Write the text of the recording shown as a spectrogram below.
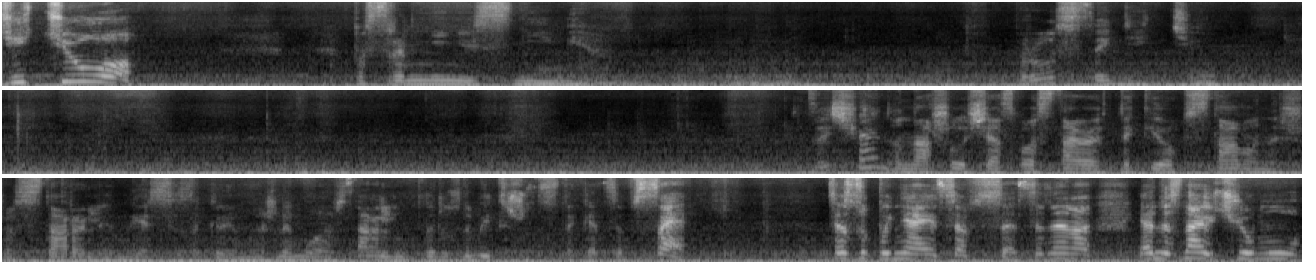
дитё по сравнению с ними. Просто дитё. Звичайно, нашого зараз поставлять такі обставини, що Старлінг, якщо закриє, ми ж не можемо. Старлінг, ви розумієте, що це таке? Це все. Це зупиняється все. Це не я не знаю, чому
